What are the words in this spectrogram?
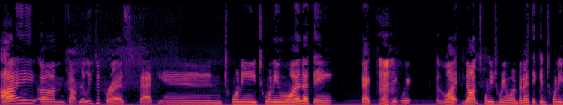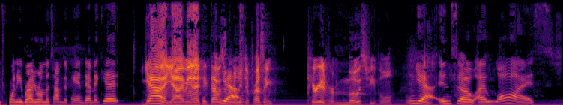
I um got really depressed back in 2021 I think back I Mm. think we like not 2021 but I think in 2020 right around the time the pandemic hit Yeah, yeah. I mean, I think that was Yeah. a really depressing period for most people. yeah and so I lost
